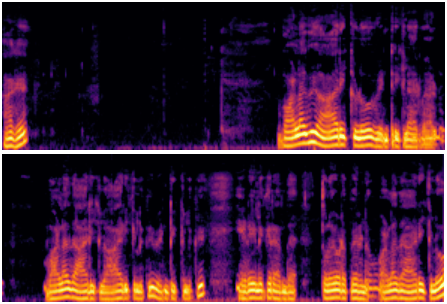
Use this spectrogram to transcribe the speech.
ஆக வலது ஆரிக்கிலோ வென்ட்ரிகுலார் வேல்டு வலது ஆரிக்கிலோ ஆரிக்கிலுக்கு வென்ட்ரிக்கிளுக்கு இடையில இருக்கிற அந்த துளையோட பேர் என்ன? வலது ஆரிக்கிலோ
